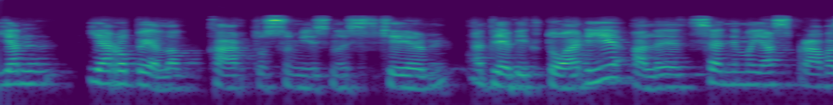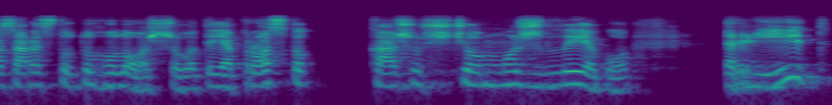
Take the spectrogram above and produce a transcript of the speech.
я я робила карту сумісності для Вікторії, але це не моя справа зараз тут оголошувати. Я просто кажу, що можливо рід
